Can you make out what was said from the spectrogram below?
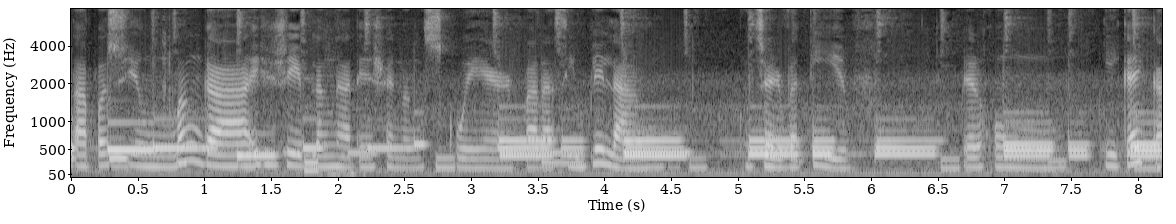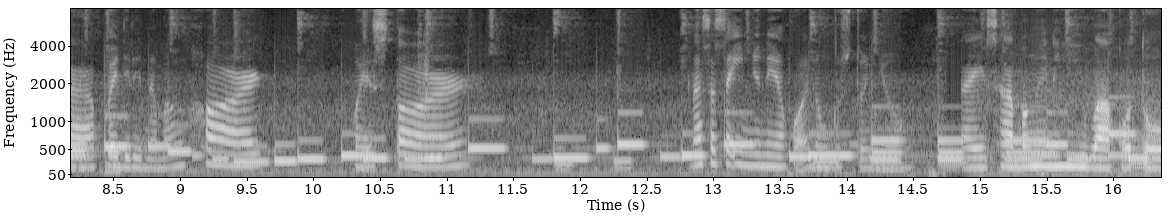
Tapos yung mangga, isi-shape lang natin siya ng square para simple lang, conservative. Pero kung ikay ka, pwede rin namang heart o star. Nasa sa inyo na yan kung anong gusto nyo. Guys, habang hinihiwa ko to,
